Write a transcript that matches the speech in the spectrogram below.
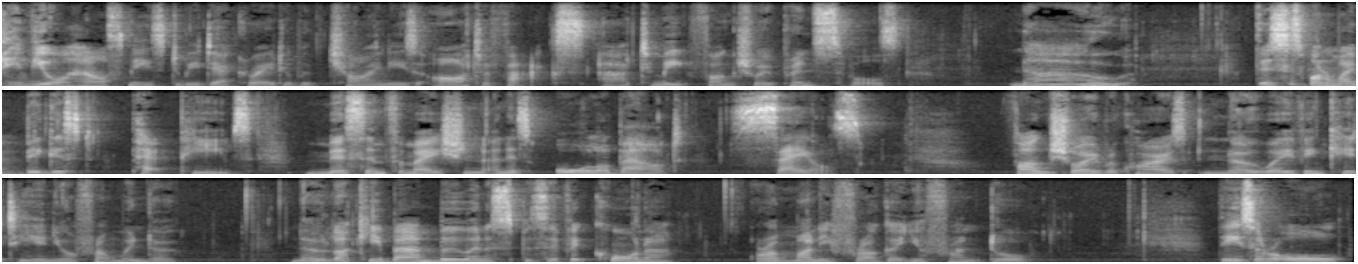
if your house needs to be decorated with Chinese artifacts uh, to meet feng shui principles, no. This is one of my biggest pet peeves misinformation, and it's all about sales. Feng shui requires no waving kitty in your front window, no lucky bamboo in a specific corner, or a money frog at your front door. These are all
